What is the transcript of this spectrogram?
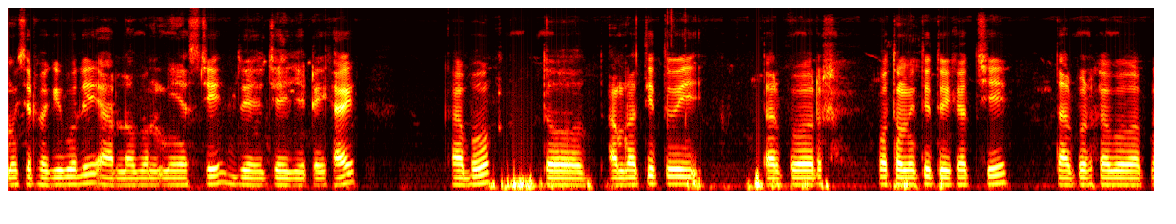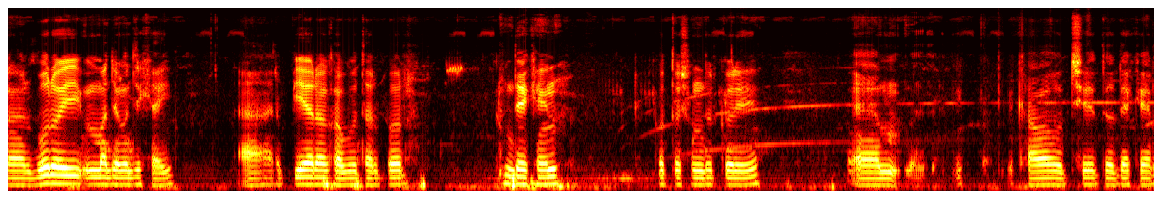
মুচের ফাঁকি বলি আর লবণ নিয়ে এসছি, যে যেটাই খাই, খাব। তো আমরা তেঁতুই, তারপর প্রথমে তেঁতুই খাচ্ছি, তারপর খাব আপনার বড়ই মাঝে মাঝে খাই, আর পেয়ারা খাব তারপর। দেখেন কত সুন্দর করে খাওয়া হচ্ছে, তো দেখেন,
